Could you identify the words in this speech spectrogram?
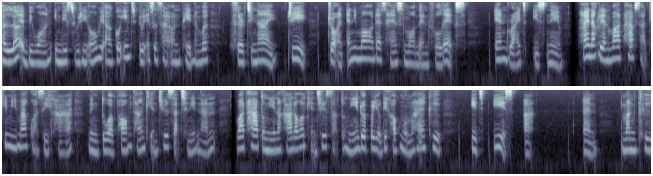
Hello everyone, in this video we are going to do exercise on page number 39. G. Draw an animal that has more than four legs and write its name. ให้นักเรียนวาดภาพสัตว์ที่มีมากกว่าสี่ขาหนึ่งตัวพร้อมทั้งเขียนชื่อสัตว์ชนิดนั้น วาดภาพตรงนี้นะคะ แล้วก็เขียนชื่อสัตว์ตรงนี้ โดยประโยคที่เขากำหนดมาให้ก็คือ it is a and มันคือ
